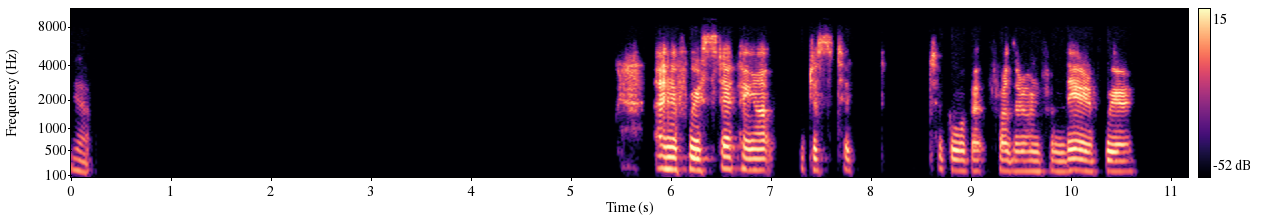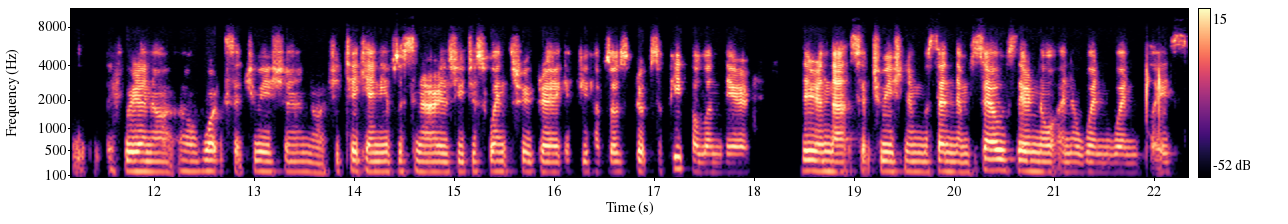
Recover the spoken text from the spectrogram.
Yeah. And if we're stepping up just to to go a bit further on from there if we're if we're in a, a, work situation or if you take any of the scenarios you just went through greg if you have those groups of people and they're they're in that situation and within themselves they're not in a win-win place.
